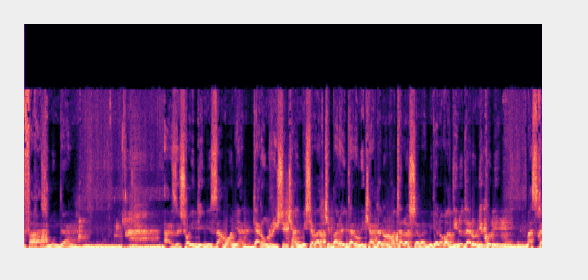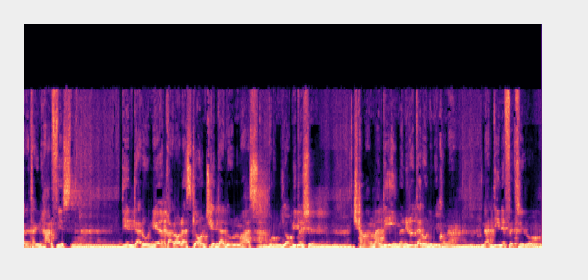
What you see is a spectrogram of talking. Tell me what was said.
فقط موندن. ارزش های دینی زمانی درون ریشه کن می شود که برای درونی کردن آنها تلاش شود. میگن آقا دین رو درونی کنید مسخره ترین حرفی است. دین درونی قرار است که آنچه که در درون هست برونیابی بشه. کمرمند ایمانی رو درونی می‌کنن نه دین فطری رو.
